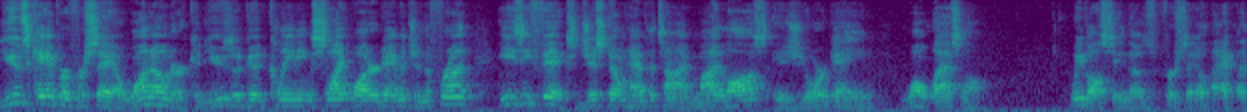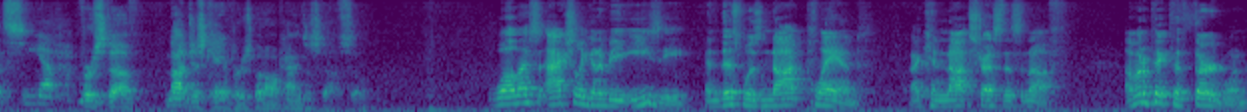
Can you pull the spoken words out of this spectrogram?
use camper for sale. One owner could use a good cleaning, slight water damage in the front. Easy fix, just don't have the time. My loss is your gain. Won't last long. We've all seen those for sale ads Yep. for stuff, not just campers, but all kinds of stuff. So. Well, that's actually going to be easy, and this was not planned. I cannot stress this enough. I'm going to pick the third one.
